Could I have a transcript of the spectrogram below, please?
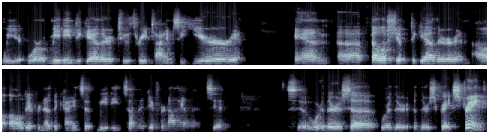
we, we're meeting together two, three times a year and, and uh, fellowship together and all, all, different other kinds of meetings on the different islands. And so where there's uh, where there there's great strength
